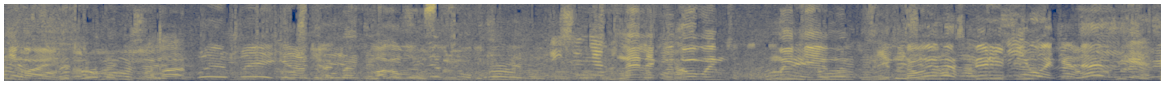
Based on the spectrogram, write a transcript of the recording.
знімаєте благоустрою, не ліквідовуємо, ми діємо згідно То вы нас перебьете, да, здесь?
